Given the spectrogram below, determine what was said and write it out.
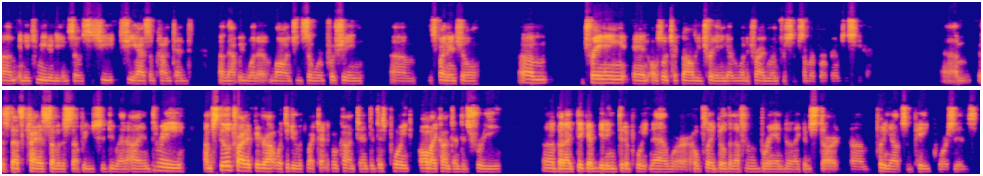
um, in the community. And so she she has some content uh, that we want to launch, and so we're pushing um, this financial um, training and also technology training that we want to try and run for some summer programs this year. Um, so that's kind of some of the stuff we used to do at IN3. I'm still trying to figure out what to do with my technical content. At this point, all my content is free, uh, but I think I'm getting to the point now where hopefully I build enough of a brand that I can start um, putting out some paid courses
